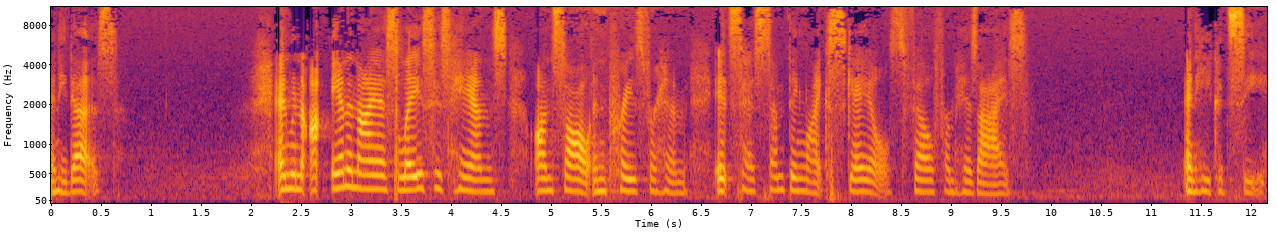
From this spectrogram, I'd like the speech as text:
And he does. And when Ananias lays his hands on Saul and prays for him, it says something like scales fell from his eyes and he could see.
